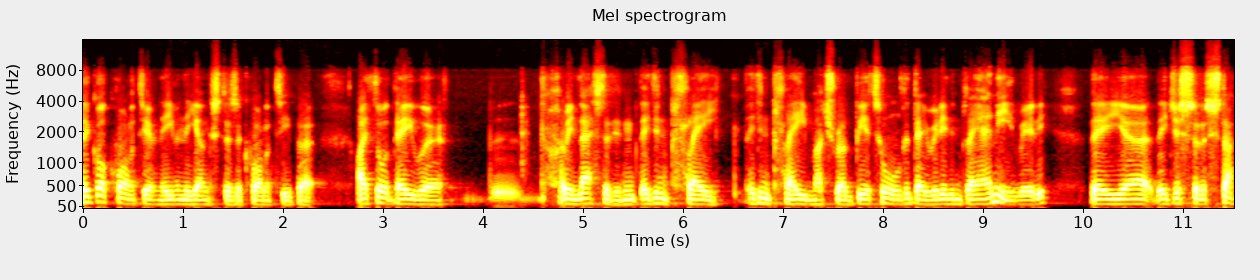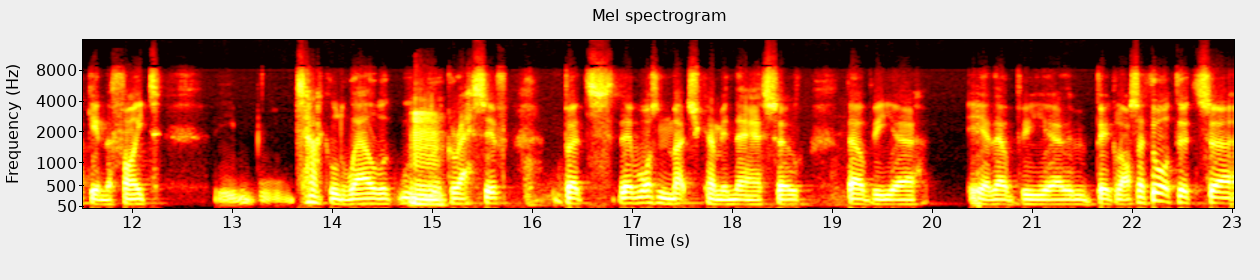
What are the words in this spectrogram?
They've got quality, and even the youngsters are quality. But I thought they were. Uh, I mean, Leicester didn't. They didn't play. They didn't play much rugby at all, did they? Really didn't play any. Really, they uh, they just sort of stuck in the fight tackled well, were, were mm. aggressive, but there wasn't much coming there. So there'll be, uh, yeah, there'll be uh, a big loss. I thought that uh,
